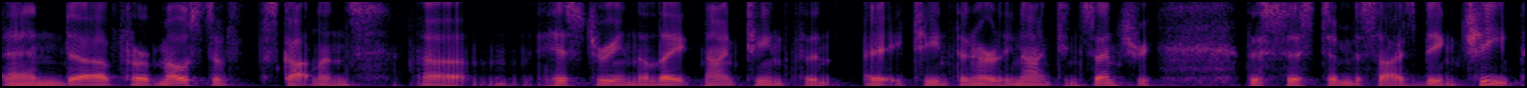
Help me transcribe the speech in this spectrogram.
And uh, for most of Scotland's uh, history in the late 19th and 18th and early 19th century, this system, besides being cheap,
